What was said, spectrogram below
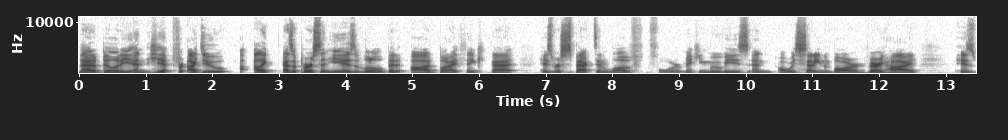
that ability and he for i do I- I like as a person he is a little bit odd but i think that his respect and love for making movies and always setting the bar very high is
